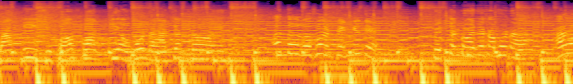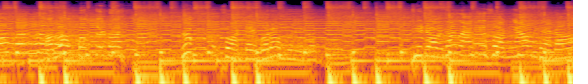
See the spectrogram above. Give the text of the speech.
บัดนี้สิขอฟอนเกี่ยวหัวหน้าจักหน่อย เอาตัวกับก่อนเป็นกันเด้เป็นจักหน่อยนะครับพ่อนะเอาลองเบิ่งเอาลองเบิ่งจักหน่อยฮึบก่อนได้บ่ได้บ่ได้พี่น้องทั้งหลังคือก่อนงามแท้เนาะ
